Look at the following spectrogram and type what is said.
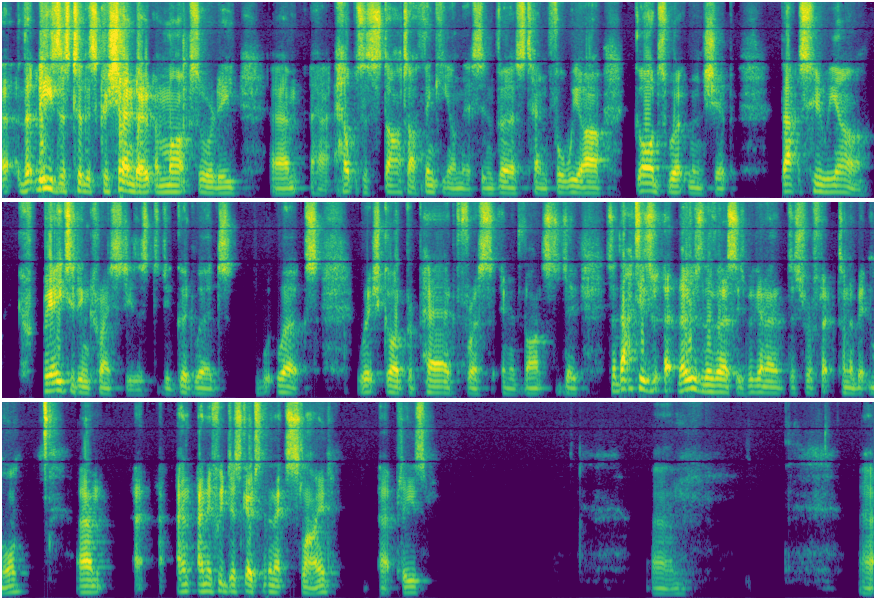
uh, that leads us to this crescendo, and Mark's already um, uh, helps us start our thinking on this in verse 10 For we are God's workmanship. That's who we are, created in Christ Jesus to do good words works which God prepared for us in advance to do. So that is uh, those are the verses we're going to just reflect on a bit more. Um, and, and, if we just go to the next slide, uh, please. Um, uh,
